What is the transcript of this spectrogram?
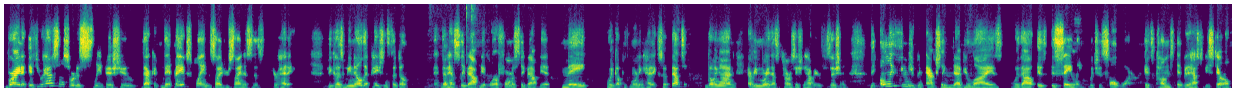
Brian. If you have some sort of sleep issue, that could that may explain, besides your sinuses, your headache, because we know that patients that don't that have sleep apnea or a form of sleep apnea may wake up with morning headaches. So if that's going on every morning, that's a conversation to have with your physician. The only thing you can actually nebulize without is, is saline, which is salt water. It comes, it, but it has to be sterile.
